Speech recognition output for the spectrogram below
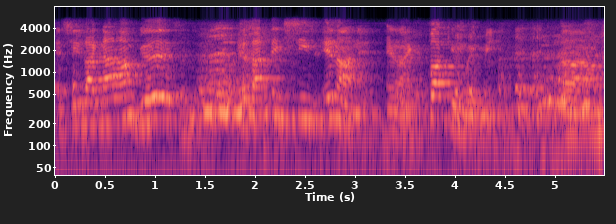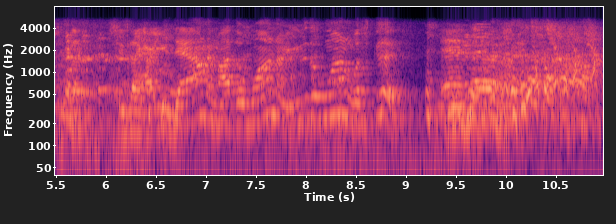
and she's like, "Nah, I'm good," because I think she's in on it and like fucking with me. Um, she's like, "She's like, are you down? Am I the one? Are you the one? What's good?" And. Uh,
